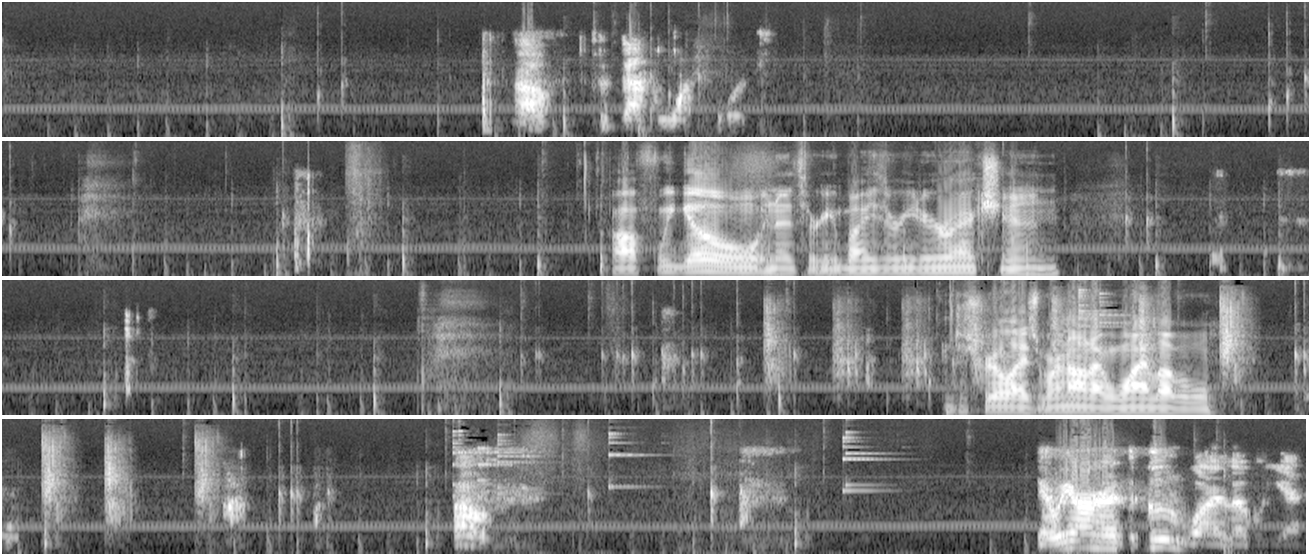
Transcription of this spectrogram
Oh, down the one torch. Off we go in a 3 by 3 direction. I just realized we're not at Y level. Oh. We aren't at the good Y level yet.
